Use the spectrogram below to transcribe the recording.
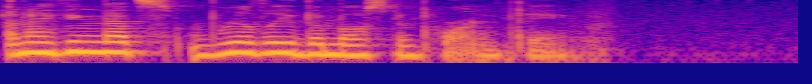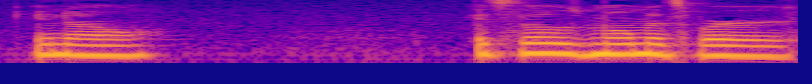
And I think that's really the most important thing. You know, it's those moments where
